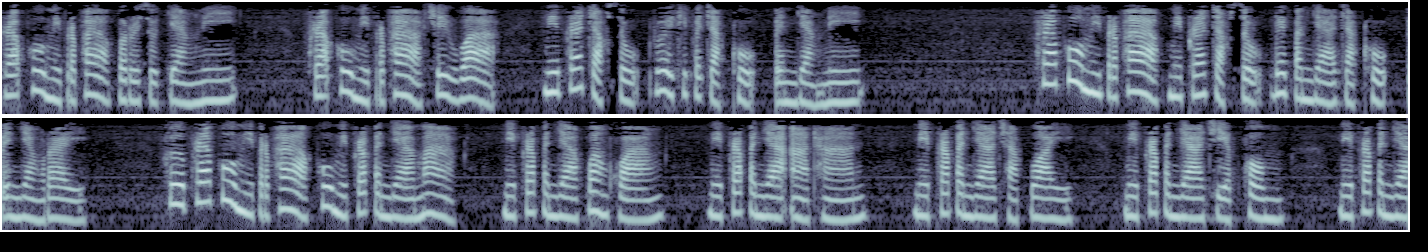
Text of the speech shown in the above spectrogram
พระผู้มีพระภาคบริสุทธิ์อย่างนี้ พระผู้มีพระภาคชื่อว่า มีพระจักสุด้วยที่ประจักขุเป็นอย่างนี้ พระผู้มีพระภาคมีพระจักสุด้วยปัญญาจักขุเป็นอย่างไร คือพระผู้มีพระภาคผู้มีพระปัญญามาก มีพระปัญญากว้างขวาง มีพระปัญญาอาถรรพ์มีพระปัญญาฉับไว มีพระปัญญาเฉียบคม มีพระปัญญา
